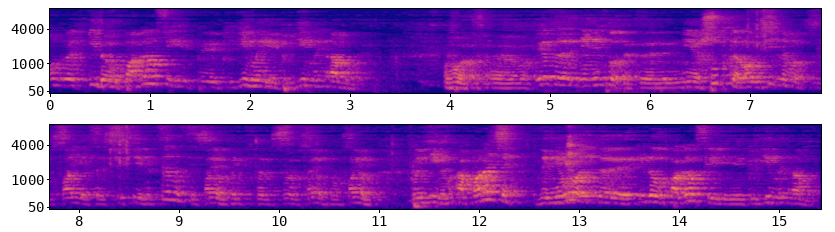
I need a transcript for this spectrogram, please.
он говорит, идол поганский, предивной, предивной работы. Вот, э, вот. Это не анекдот, это не шутка, он действительно вот в своей системе ценностей, в своем, в своем, в своем понятийном аппарате, для него это идол поганской предельной работы.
